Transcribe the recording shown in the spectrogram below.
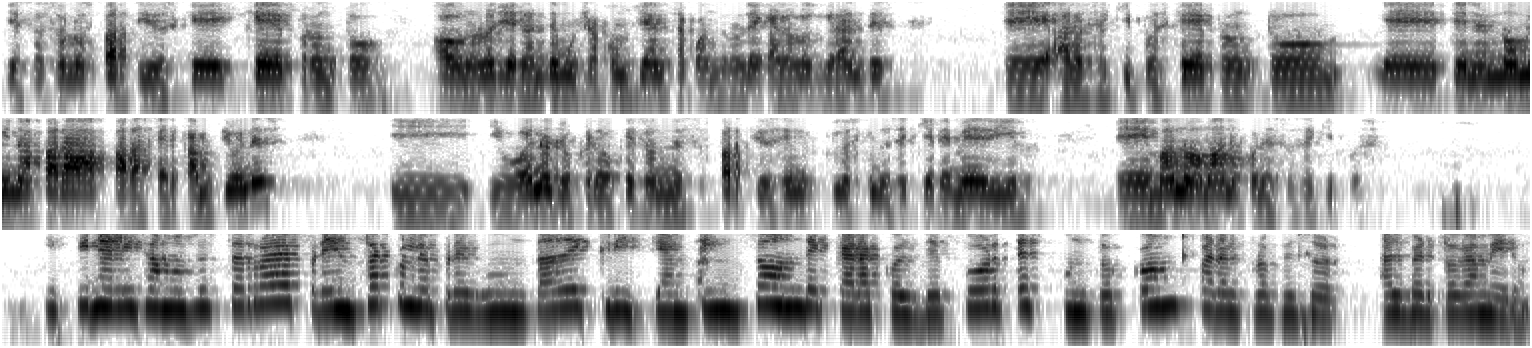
y estos son los partidos que, que, de pronto a uno lo llenan de mucha confianza cuando uno le gana a los grandes, eh, a los equipos que de pronto eh, tienen nómina para, para ser campeones y, y, bueno, yo creo que son estos partidos en los que uno se quiere medir eh, mano a mano con estos equipos. Y finalizamos esta rueda de prensa con la pregunta de Cristian Pinzón de caracoldeportes.com para el profesor Alberto Gamero.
